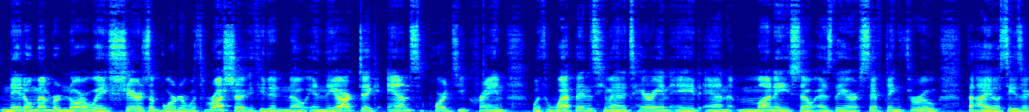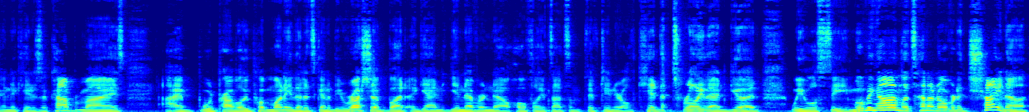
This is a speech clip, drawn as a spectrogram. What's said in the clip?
NATO member Norway shares a border with Russia, if you didn't know, in the Arctic and supports Ukraine with weapons, humanitarian aid, and money. So as they are sifting through the IOCs or indicators of compromise, I would probably put money that it's going to be Russia, but again, you never know. Hopefully it's not some 15-year-old kid that's really that good. We will see. Moving on, let's head on over to China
